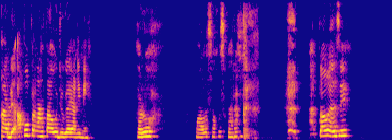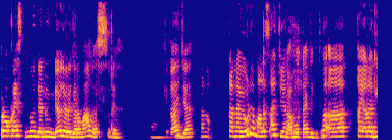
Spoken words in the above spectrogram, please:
kada aku pernah tahu juga yang ini. Aduh males aku sekarang. Tahu gak sih? Prokres nunda-nunda gara-gara males udah. Gitu aja. Kan karena ya udah males aja. Nggak mood aja gitu. Heeh, kayak lagi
